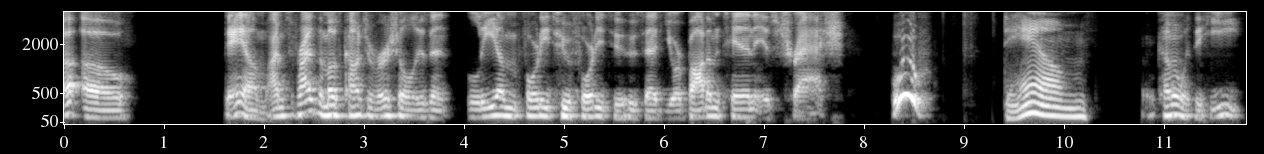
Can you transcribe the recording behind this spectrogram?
Uh oh. Damn, I'm surprised the most controversial isn't Liam4242 who said, Your bottom 10 is trash. Woo! Damn. I'm Coming with the heat.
